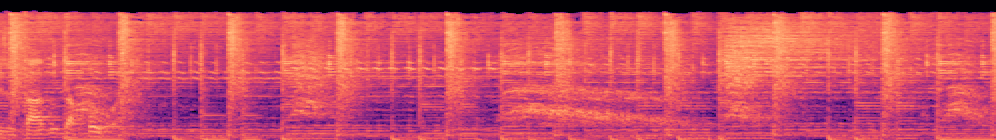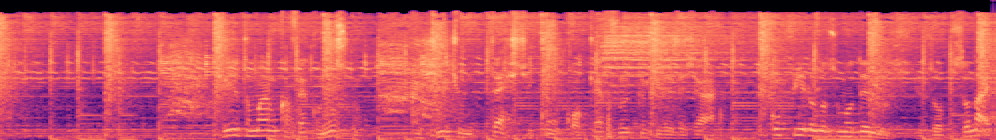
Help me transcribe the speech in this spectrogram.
Resultado da polpa. Venha tomar um café conosco? Agende um teste com qualquer fruta que desejar. Confira os modelos e os opcionais.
